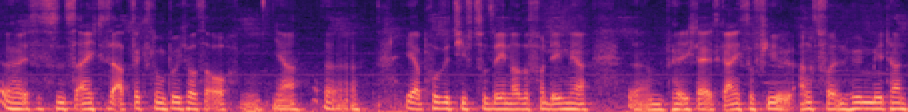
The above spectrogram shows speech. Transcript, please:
äh, ist es ist eigentlich diese Abwechslung durchaus auch hm, ja, äh, eher positiv zu sehen. Also von dem her ähm, hätte ich da jetzt gar nicht so viel Angst vor den Höhenmetern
